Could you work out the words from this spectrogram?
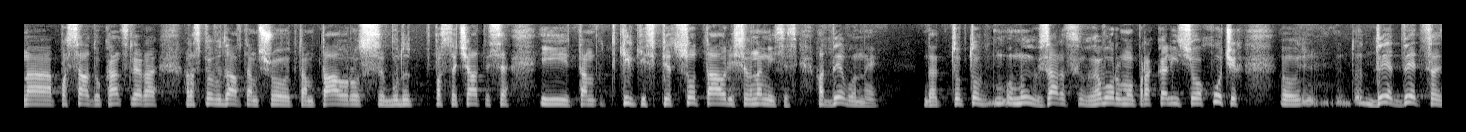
на посаду канцлера, розповідав там, що там Таурус будуть постачатися, і там кількість 500 Таурісів на місяць. А де вони? Да, тобто ми зараз говоримо про коаліцію охочих. Е, Де, де ця,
